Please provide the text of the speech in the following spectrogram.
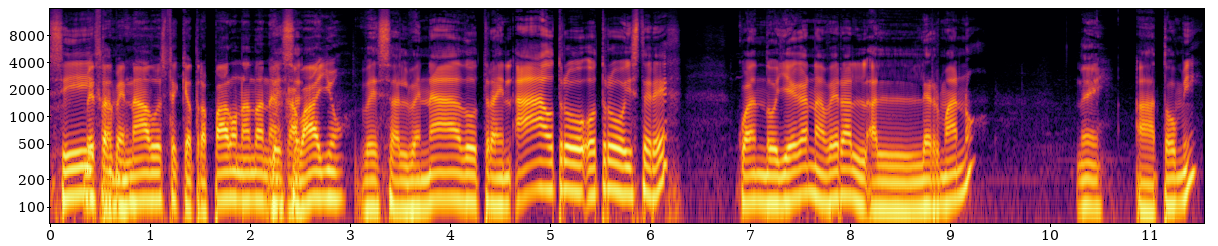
Sí, ves al venado este que atraparon, andan a Ves a- caballo. Ves al venado, traen... Ah, otro, otro easter egg. Cuando llegan a ver al, al hermano, Ey, a Tommy,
